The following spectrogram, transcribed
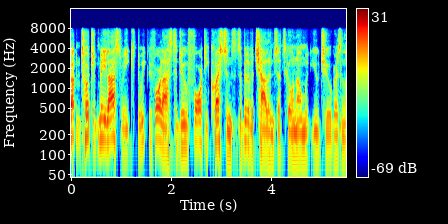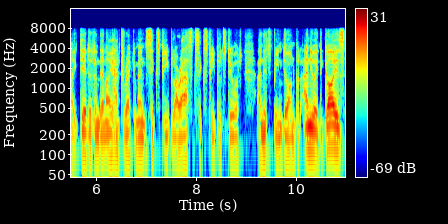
got in touch with me last week, the week before last, to do 40 questions. It's a bit of a challenge that's going on with YouTubers, and I did it, and then I had to recommend six people or ask six people to do it, and it's been done. But anyway, the guys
